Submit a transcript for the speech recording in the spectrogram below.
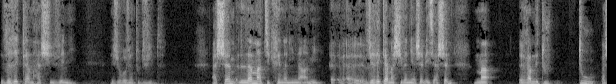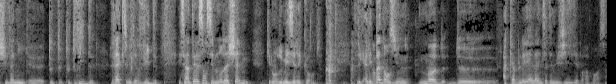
Verekam Hashiveni. Et je reviens toute vide. Hachem, lama tikrenali naami, euh, euh, verekam hashivani Hachem, et c'est Hachem m'a ramené tout, tout hashivani, euh, tout, tout vide, rek ça veut dire vide, et c'est intéressant, c'est le nom d'Hachem qui est le nom de miséricorde. C'est-à-dire n'est pas dans une mode de elle a une certaine lucidité par rapport à ça.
